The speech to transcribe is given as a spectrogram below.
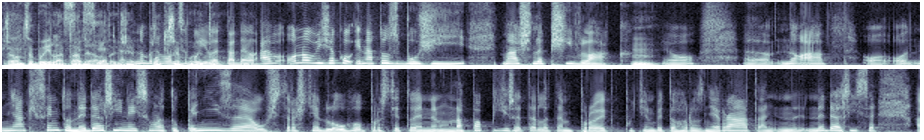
Že on se bojí letadel, takže no, on se bojí letadel. A ono, víš, jako i na to zboží máš lepší vlak. Hmm. Jo? Uh, no a o, o, nějak se jim to nedaří, nejsou na to peníze a už strašně dlouho prostě to je jenom na papíře, tenhle ten projekt, Putin by to hrozně rád a nedaří se. A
